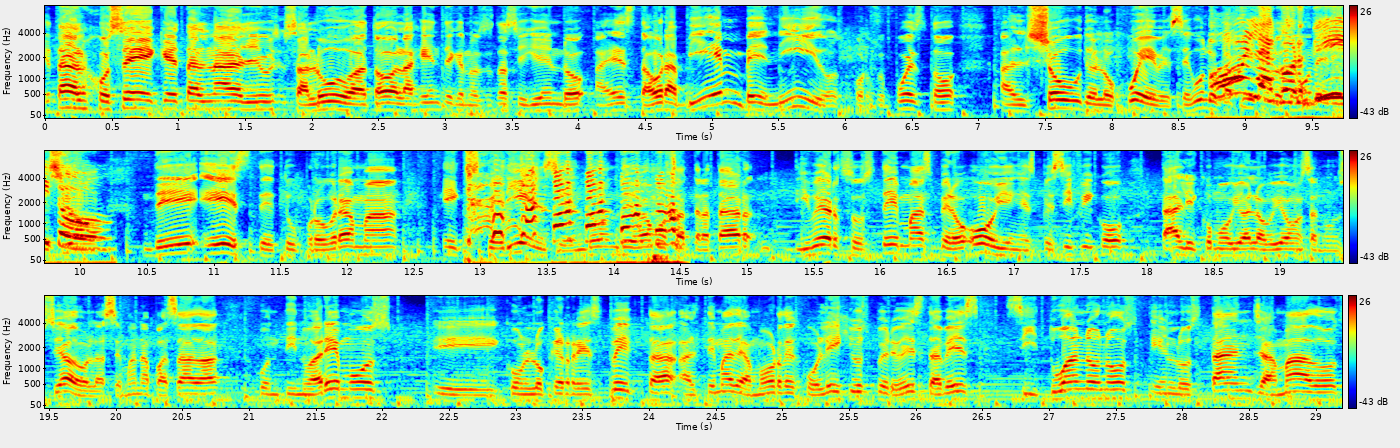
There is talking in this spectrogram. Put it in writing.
¿Qué tal José? ¿Qué tal Nayo? Saludo a toda la gente que nos está siguiendo a esta hora. Bienvenidos, por supuesto, al show de los jueves. Segundo ¡Hola, capítulo, gordito! de este, tu programa Experiencia, en donde vamos a tratar diversos temas, pero hoy en específico, tal y como ya lo habíamos anunciado la semana pasada, continuaremos eh, con lo que respecta al tema de amor de colegios, pero esta vez situándonos en los tan llamados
